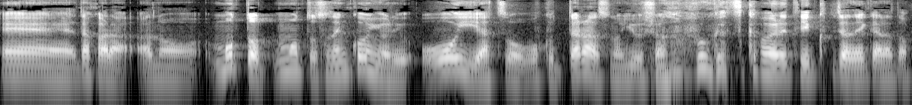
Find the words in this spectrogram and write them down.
えー、だからあのもっともっと1000コインより多いやつを送ったらその優勝の分が使われていくんじゃないかなと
